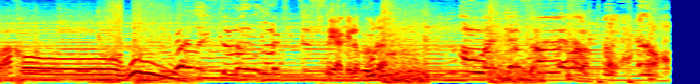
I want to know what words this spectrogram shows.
Abajo. ¡Uh! Hostia, qué locura. Oh.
